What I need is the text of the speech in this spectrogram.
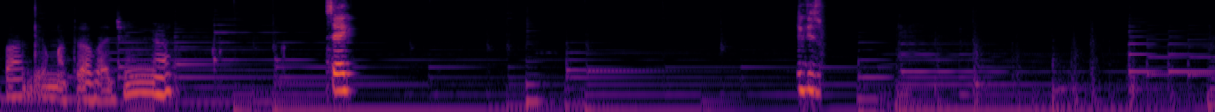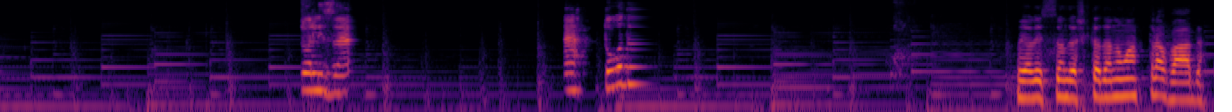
Opa, deu uma travadinha. Segue. Visualizar toda. Oi, Alessandro, acho que tá dando uma travada.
